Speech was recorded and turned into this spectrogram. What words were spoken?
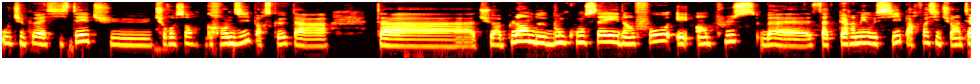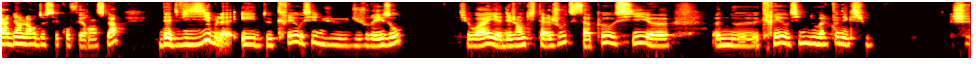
où tu peux assister, tu, tu ressors grandi parce que tu as, tu as plein de bons conseils, d'infos, et en plus, bah, ça te permet aussi, parfois, si tu interviens lors de ces conférences-là, d'être visible et de créer aussi du, réseau. Tu vois, il y a des gens qui t'ajoutent, ça peut aussi euh, créer aussi de nouvelles connexions. je,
